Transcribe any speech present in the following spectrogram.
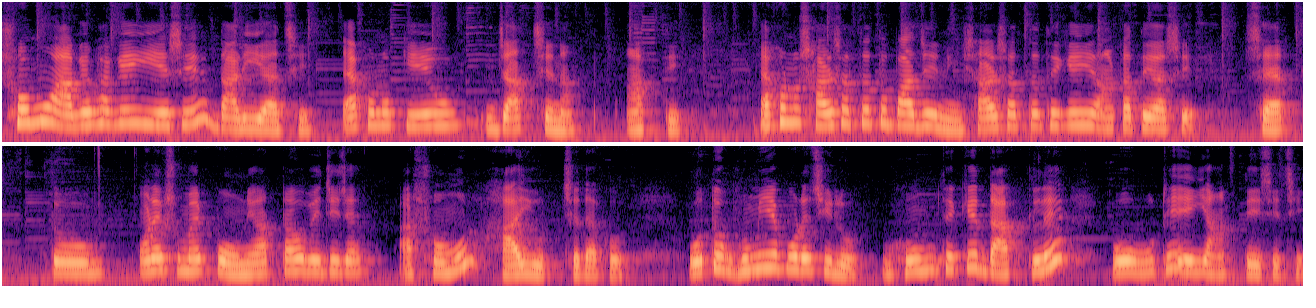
সমু আগে ভাগেই এসে দাঁড়িয়ে আছে। এখনও কেউ যাচ্ছে না আঁকতে। এখনও সাড়ে সাতটা তো বাজেনি, সাড়ে সাতটা থেকেই আঁকাতে আসে স্যার। তো অনেক সময় পৌনে আটটাও বেজে যায়। আর সমুর হাই উঠছে, দেখো। ও তো ঘুমিয়ে পড়েছিল। ঘুম থেকে ডাকলে ও উঠে এই আঁকতে এসেছে।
